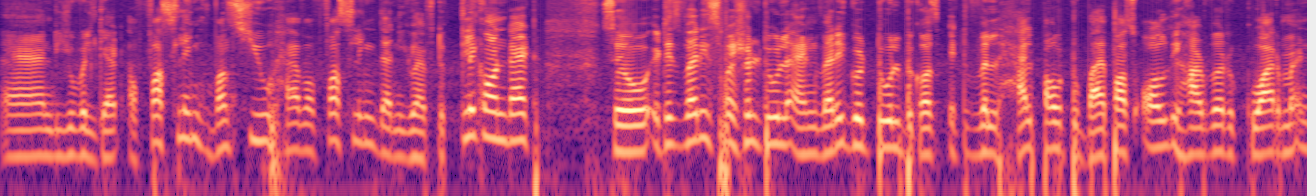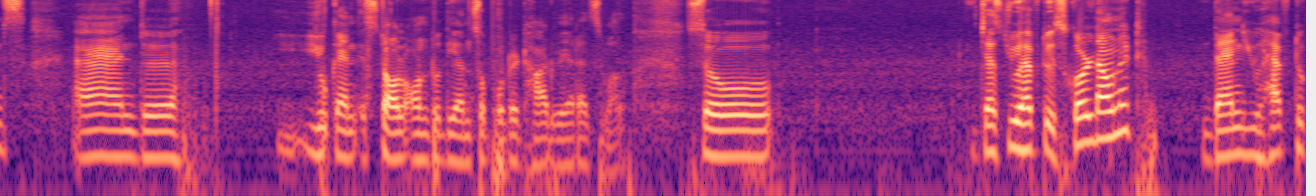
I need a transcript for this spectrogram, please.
and you will get a first link. Once you have a first link then you have to click on that. So it is very special tool and very good tool because it will help out to bypass all the hardware requirements and uh, you can install onto the unsupported hardware as well. So just you have to scroll down it then you have to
